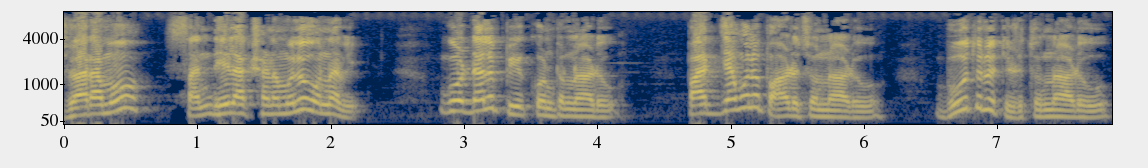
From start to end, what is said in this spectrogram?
జ్వరము సంధి లక్షణములు ఉన్నవి. గుడ్డలు పీక్కుంటున్నాడు పద్యములు పాడుచున్నాడు బూతులు తిడుతున్నాడు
